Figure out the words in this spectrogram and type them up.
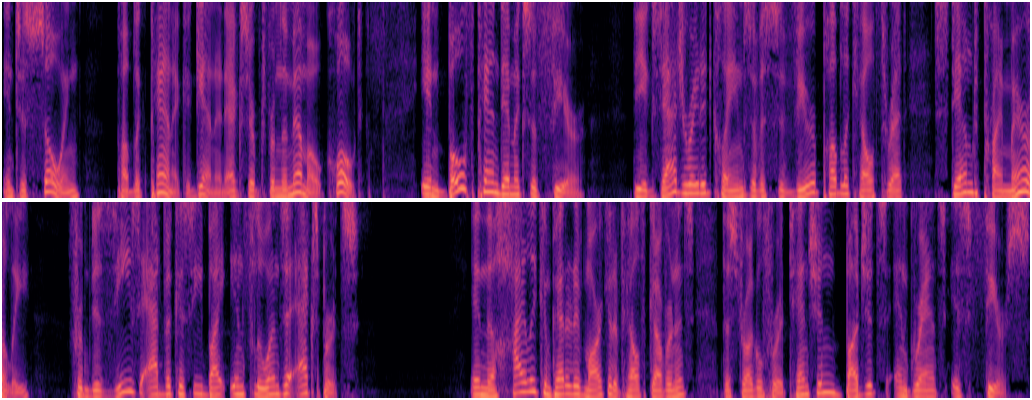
into sowing public panic. Again, an excerpt from the memo. Quote, in both pandemics of fear, the exaggerated claims of a severe public health threat stemmed primarily from disease advocacy by influenza experts. In the highly competitive market of health governance, the struggle for attention, budgets, and grants is fierce.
